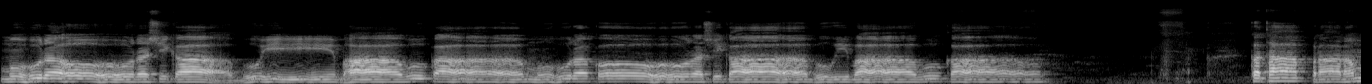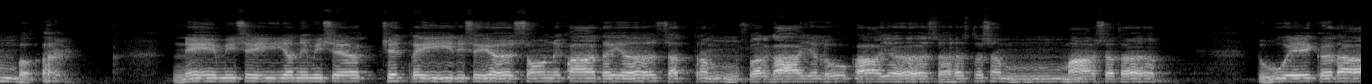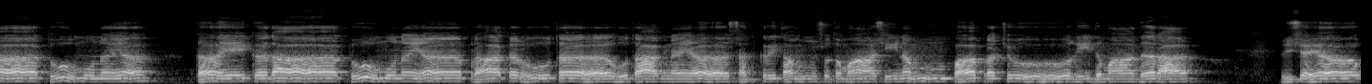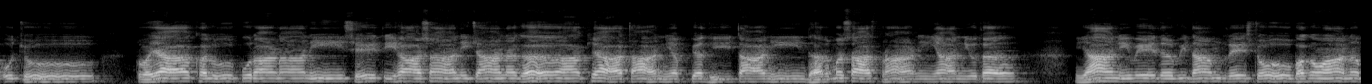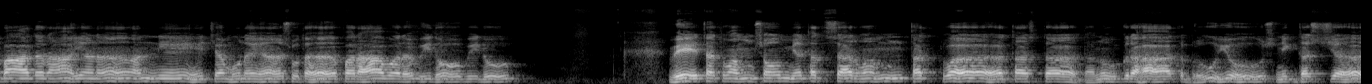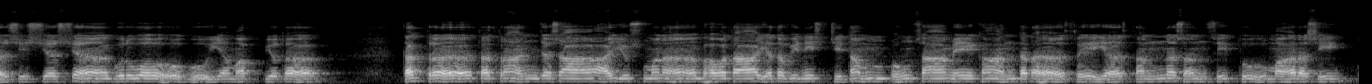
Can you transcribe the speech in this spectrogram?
मुहुरहो रसिका भुवि भावुका, मुहुरको रसिका भुवि भावुका। कथा प्रारंभ नेमिषैरनिमिषक्षेत्रैऋषय शौनकादय सत्रं स्वर्गाय लोकाय सहस्रशं माशत। तु एकदा तु मुनय त एकदा तु मुनय प्रातर्हूत हुताग्नय सत्कृतं सुतमाशीनं पप्रचुरिदमादरा ऋषय ऊचु त्वया खलु पुराणानि, सेतिहासानि चानघ आख्यातान्यप्यधीतानि, धर्मशास्त्राणि यान्युत। यानि वेदविदां श्रेष्ठो भगवान् बादरायण, अन्ये च मुनय सुतः परावरविदो विदु। वेतत्वं सौम्य तत्सर्वं तत्त्वतस्तदनुग्रहात् भ्रूयो स्निग्धस्य शिष्यस्य गुरुवो गुह्यमप्युत। तत्र तत्राञ्जसायुष्मनः भवता यद्विनिश्चितं पुंसामेकान्ततः श्रेयस्तन्न संसितुमहर्षि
